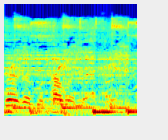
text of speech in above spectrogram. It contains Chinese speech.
这个不太稳。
